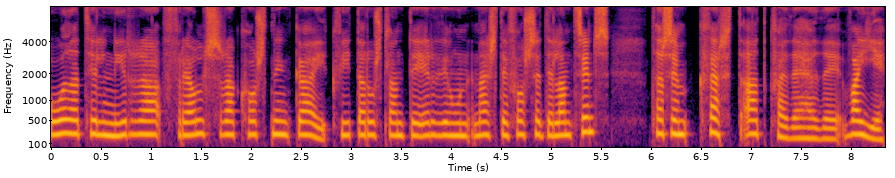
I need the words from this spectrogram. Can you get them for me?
bóða til nýra frjálsra kostninga í Kvítarúslandi erði hún næsti fósetti landsins þar sem hvert atkvæði hefði vægi.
